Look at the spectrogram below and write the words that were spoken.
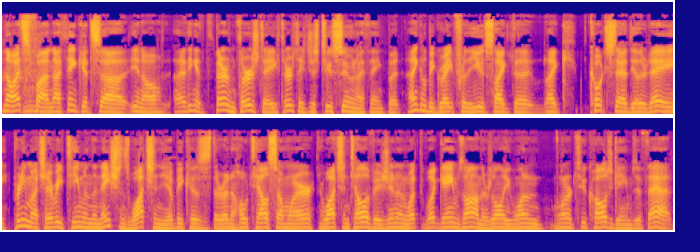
no, it's fun. I think it's, uh, you know, I think it's better than Thursday. Thursday's just too soon, I think, but I think it'll be great for the Utes. Like the, like coach said the other day, pretty much every team in the nation's watching you because they're in a hotel somewhere. They're watching television and what, what game's on? There's only one, one or two college games, if that.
